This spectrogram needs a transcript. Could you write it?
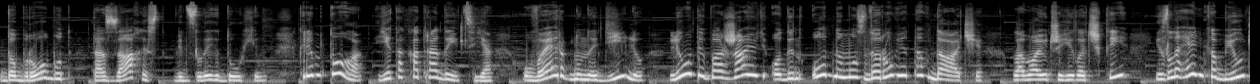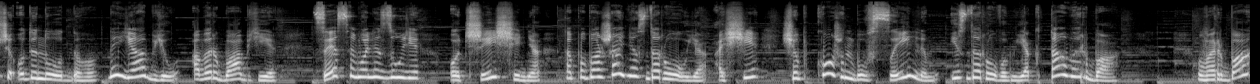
добробут та захист від злих духів. Крім того, є така традиція: у вербну неділю люди бажають один одному здоров'я та вдачі, ламаючи гілочки і злегенька б'ючи один одного. Не я б'ю, а верба б'є. Це символізує очищення та побажання здоров'я, а ще щоб кожен був сильним і здоровим, як та верба. Верба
